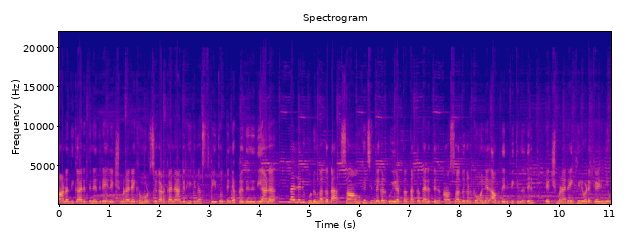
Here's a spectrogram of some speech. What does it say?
ആണധികാരത്തിനെതിരെ ലക്ഷ്മണരേഖ മുറിച്ചു കടക്കാൻ ആഗ്രഹിക്കുന്ന സ്ത്രീത്വത്തിന്റെ പ്രതിനിധിയാണ്. നല്ലൊരു കുടുംബകഥ സാമൂഹ്യ ചിന്തകൾ ഉയർത്തത്തക്ക തരത്തിൽ ആസ്വാദകർക്ക് മുന്നിൽ അവതരിപ്പിക്കുന്നതിൽ ലക്ഷ്മണരേഖയിലൂടെ കഴിഞ്ഞു.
